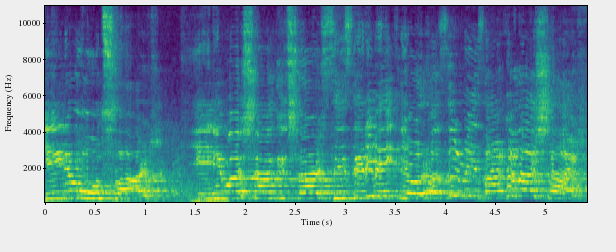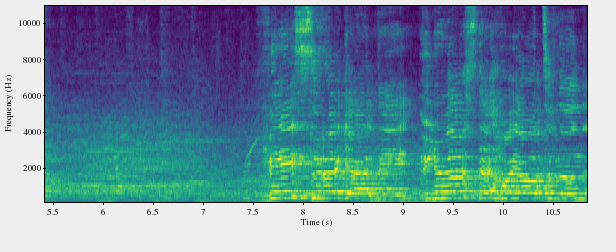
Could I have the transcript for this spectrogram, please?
yeni umutlar, yeni başlangıçlar sizleri bekliyor. Hazır mıyız arkadaşlar? Ve sıra geldi üniversite hayatının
